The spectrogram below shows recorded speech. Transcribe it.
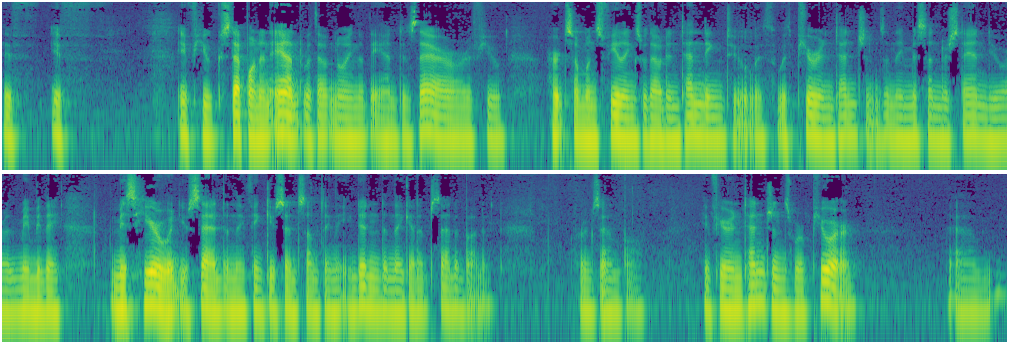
If, if, if you step on an ant without knowing that the ant is there, or if you hurt someone's feelings without intending to, with, with pure intentions, and they misunderstand you, or maybe they mishear what you said and they think you said something that you didn't and they get upset about it, for example if your intentions were pure, um,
